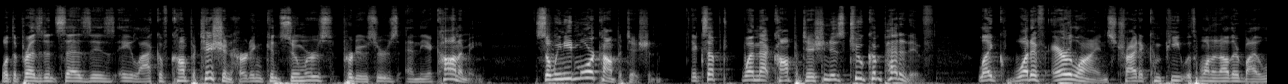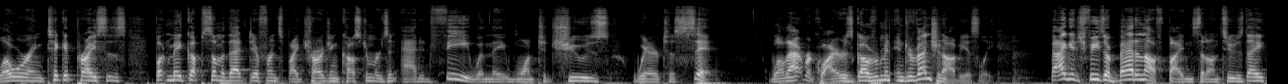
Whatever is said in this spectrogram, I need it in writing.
what the president says is a lack of competition, hurting consumers, producers, and the economy. So we need more competition, except when that competition is too competitive. Like, what if airlines try to compete with one another by lowering ticket prices, but make up some of that difference by charging customers an added fee when they want to choose where to sit? Well, that requires government intervention, obviously. Baggage fees are bad enough, Biden said on Tuesday.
